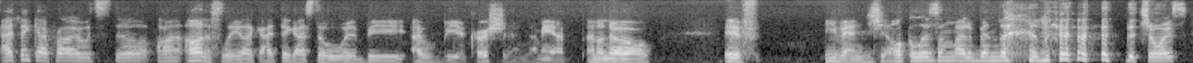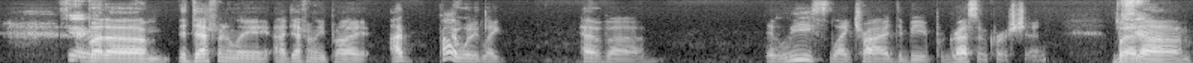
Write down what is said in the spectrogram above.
I think I probably would still honestly like I think I still would be I would be a Christian. I mean I, I don't know if evangelicalism might have been the the choice, Sure. but um it definitely I definitely probably I probably would have like have uh at least like tried to be a progressive Christian. But Sure. um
